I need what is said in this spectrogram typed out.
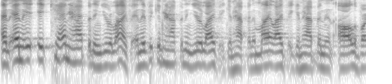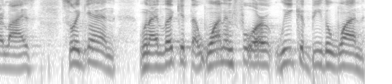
And, and it, it, can happen in your life. And if it can happen in your life, it can happen in my life, it can happen in all of our lives. So, again, when I look at the one and four, we could be the one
